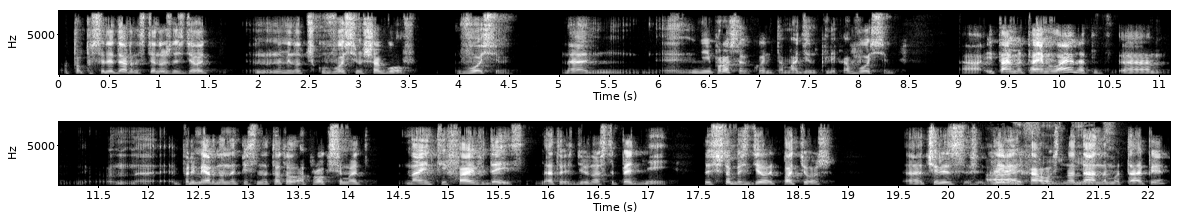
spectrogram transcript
по, по солидарности, нужно сделать на минуточку 8 шагов. 8. Да? Не просто какой-нибудь там один клик, а 8. А, и time, timeline этот э, примерно написано total approximate 95 days, да, то есть 95 дней. То есть, чтобы сделать платеж э, через clearing house на данном этапе,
